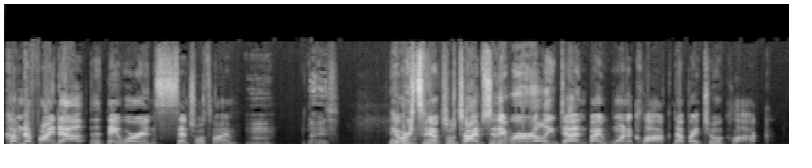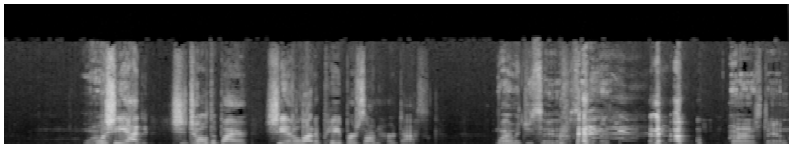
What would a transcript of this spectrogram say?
Come to find out that they were in Central Time. Mm, nice. They were in Central Time, so they were really done by one o'clock, not by two o'clock. Well, she had. She told the buyer she had a lot of papers on her desk. Why would you say that? Something? I don't understand.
